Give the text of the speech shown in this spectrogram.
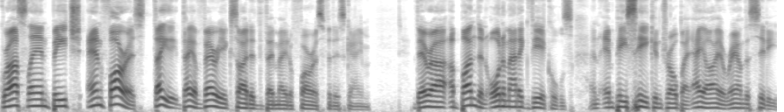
grassland, beach, and forest. They they are very excited that they made a forest for this game. There are abundant automatic vehicles and NPC controlled by AI around the city.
